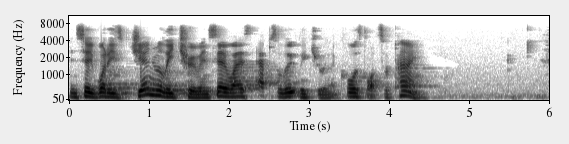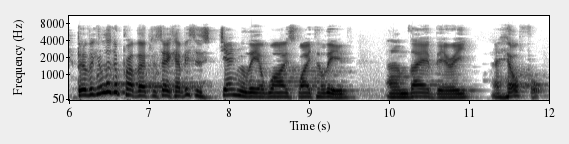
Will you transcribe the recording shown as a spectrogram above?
and said what is generally true and said what is absolutely true, and it caused lots of pain. But if we can look at Proverbs and say, okay, this is generally a wise way to live, um, they are very uh, helpful.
